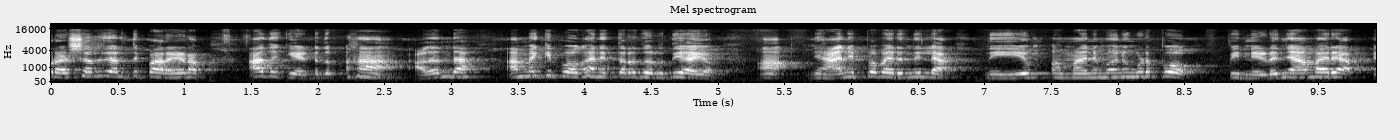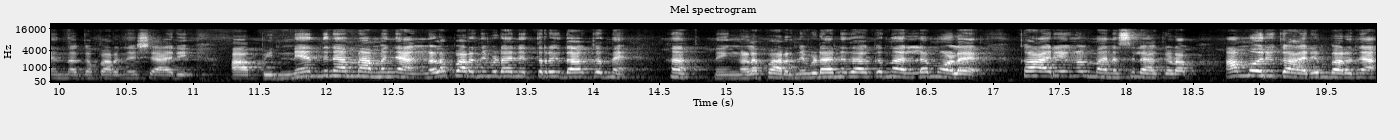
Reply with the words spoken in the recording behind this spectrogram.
പ്രഷർ ചെലുത്തി പറയണം. അത് കേട്ടതും ആ അതെന്താ? അമ്മയ്ക്ക് പോകാൻ ഇത്ര ധൃതിയായോ? ആ ഞാനിപ്പോൾ വരുന്നില്ല. നീയും മനുമോനും കൂടെ പോ. പിന്നീട് ഞാൻ വരാം എന്നൊക്കെ പറഞ്ഞ ശാരി ആ പിന്നെ എന്തിനാ അമ്മ? അമ്മ ഞങ്ങളെ പറഞ്ഞു വിടാൻ ഇത്ര ഇതാക്കുന്നേ? നിങ്ങളെ പറഞ്ഞു വിടാൻ ഇതാക്കുന്നല്ല മോളെ. കാര്യങ്ങൾ മനസ്സിലാക്കണം. അമ്മ ഒരു കാര്യം പറഞ്ഞാൽ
